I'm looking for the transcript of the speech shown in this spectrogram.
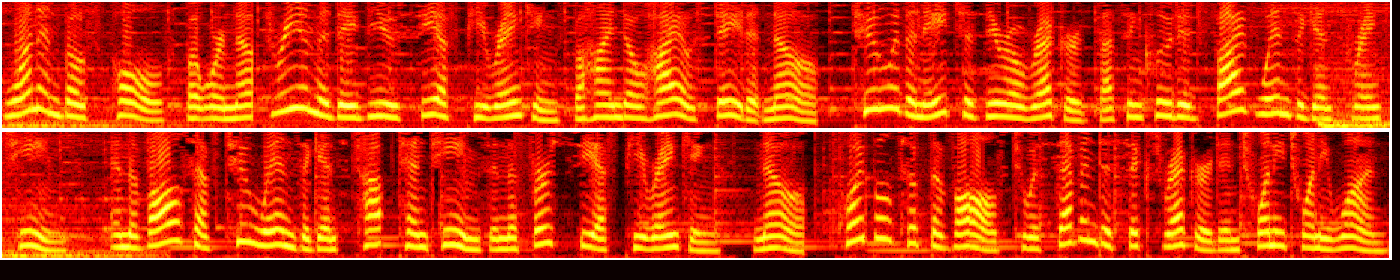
One in both polls but were no. Three in the debut CFP rankings behind Ohio State at no. Two with an 8-0 record that's included five wins against ranked teams, and the Vols have two wins against top 10 teams in the first CFP rankings, no. Heupel took the Vols to a 7-6 record in 2021.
